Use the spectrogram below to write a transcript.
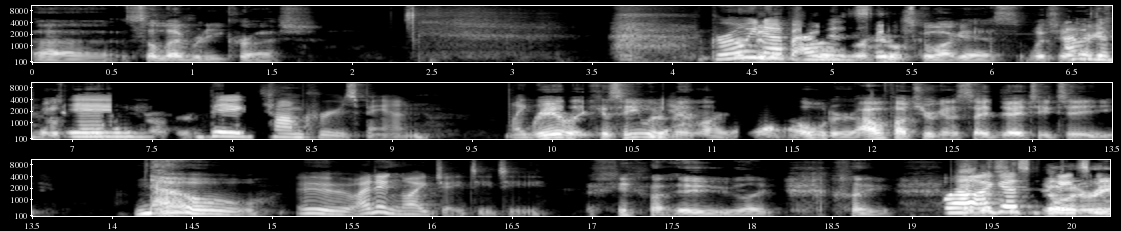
uh celebrity crush? Growing up i was or middle school, I guess. Which I I, was guess a big, school. big Tom Cruise fan. Like, Really? Because he would have Yeah. been like a lot older. I thought you were going to say JTT. no, ooh, I didn't like JTT. ooh, like, like Well, I guess so Pacey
